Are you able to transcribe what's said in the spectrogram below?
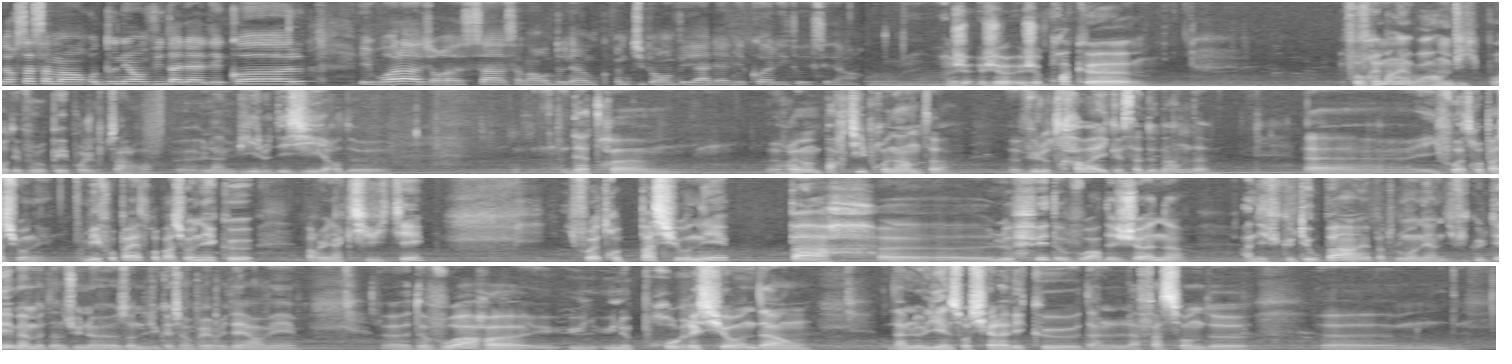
Genre, ça, ça m'a redonné envie d'aller à l'école. Et voilà, genre, ça, ça m'a redonné un, petit peu envie d'aller à l'école et tout, etc. Je, je- je crois que faut vraiment avoir envie pour développer des projets comme ça. Euh, l'envie, le désir d'être euh, vraiment partie prenante, vu le travail que ça demande. euh, il faut être passionné. Mais il ne faut pas être passionné que par une activité. Il faut être passionné par le fait de voir des jeunes en difficulté ou pas, hein, pas tout le monde est en difficulté, même dans une zone d'éducation prioritaire, mais euh, de voir euh, une, progression dans, dans le lien social avec eux, dans la façon de, euh,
